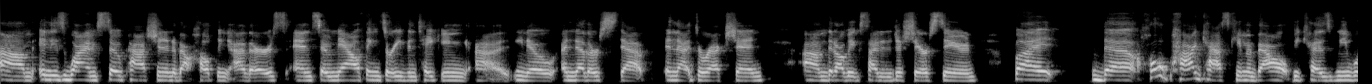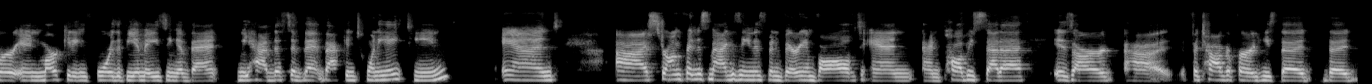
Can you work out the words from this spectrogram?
um, and is why I'm so passionate about helping others. And so now things are even taking, uh, you know, another step in that direction um, that I'll be excited to share soon. But the whole podcast came about because we were in marketing for the Be Amazing event. We had this event back in 2018 and uh, Strong Fitness Magazine has been very involved, and and Paul Buceta is our uh, photographer, and he's the the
